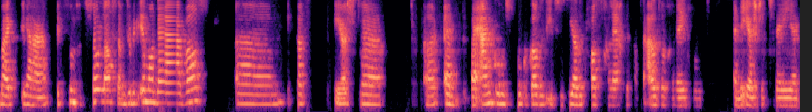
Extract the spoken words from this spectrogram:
Maar ik, ja, ik vond het zo lastig. En toen ik eenmaal daar was, um, ik had eerst uh, uh, en bij aankomst boek ik altijd iets, dus die had ik vastgelegd. Ik had de auto geregeld en de eerste twee uh,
